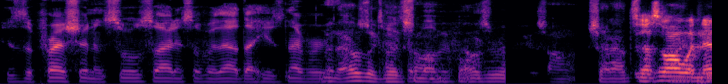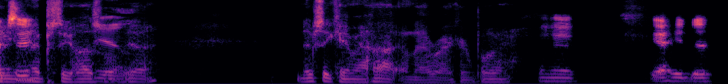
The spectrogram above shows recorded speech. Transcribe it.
his depression and suicide and stuff like that that he's never. Man, that was a good talked about song. before. That was a really good song. Shout out to That's the one with Nipsey? Nipsey Hussle. Yeah. Yeah. Nipsey came in hot on that record, boy. hmm Yeah, he did.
